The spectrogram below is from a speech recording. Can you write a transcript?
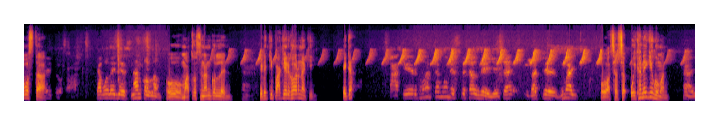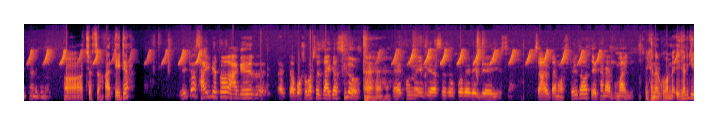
অবস্থা? কেবল এই যে স্নান করলাম। ও মাত্র স্নান করলেন? এটা কি পাকের ঘর নাকি? এটা? পাকের ঘর তেমন স্পেশাল নেই এইটা রাত্রে ঘুমাই। ও আচ্ছা আচ্ছা ওইখানে কি ঘুমান? হ্যাঁ এখানে ঘুমাই। আচ্ছা আচ্ছা আর এটা? এইটা সাইডে তো আগের একটা বসবাসের জায়গা ছিল। হ্যাঁ হ্যাঁ হ্যাঁ। এখন এই যে আছে যে উপরের এই যে চালটা নষ্ট হয়ে যাওয়াতে এখানে আর ঘুমাইনি। এখানে আর ঘুমান না এখানে কি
